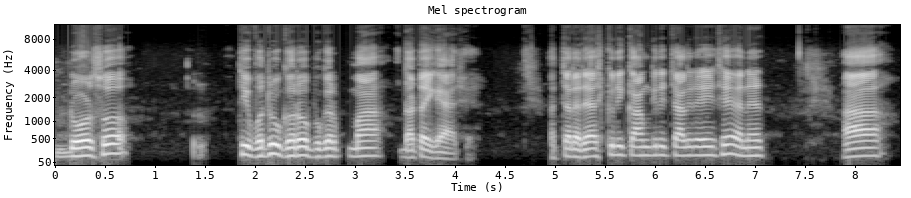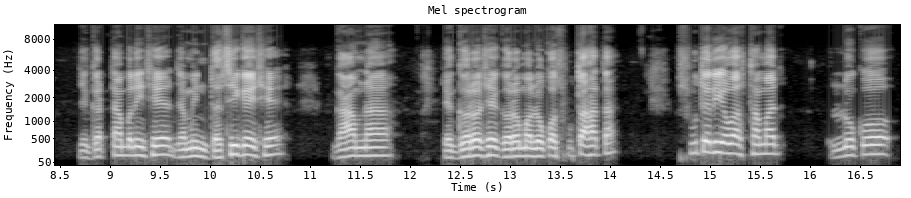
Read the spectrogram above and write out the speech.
દોઢસોથી વધુ ઘરો ભૂગર્ભમાં દટાઈ ગયા છે. અત્યારે રેસ્ક્યુની કામગીરી ચાલી રહી છે અને આ જે ઘટના બની છે, જમીન ધસી ગઈ છે, ગામના જે ઘરો છે, ઘરોમાં લોકો સૂતા હતા. સૂતેલી અવસ્થામાં જ લોકો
